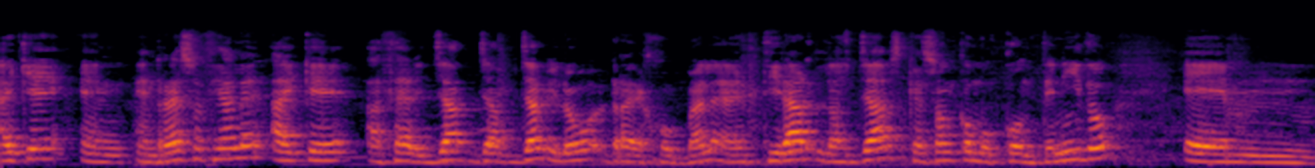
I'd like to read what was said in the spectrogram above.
hay que, en, redes sociales, hay que hacer jab, jab, jab y luego hook, ¿vale? Es tirar los jabs que son como contenido, em,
